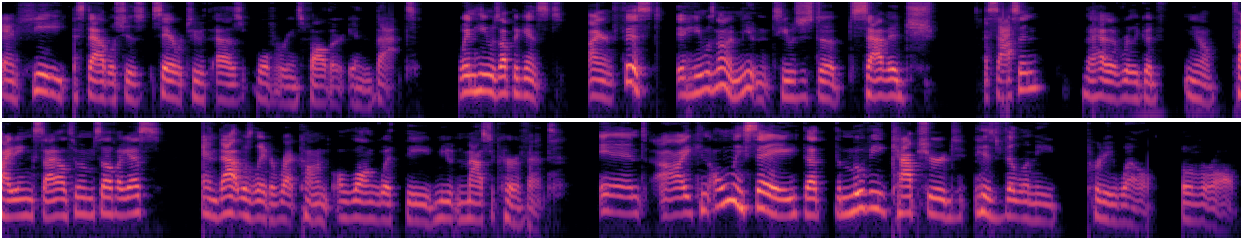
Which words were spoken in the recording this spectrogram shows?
and he establishes Sabretooth as Wolverine's father in that. When he was up against Iron Fist, eh, he was not a mutant. He was just a savage assassin that had a really good, you know, fighting style to himself, I guess and that was later retconned along with the Mutant Massacre event. And I can only say that the movie captured his villainy pretty well overall.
